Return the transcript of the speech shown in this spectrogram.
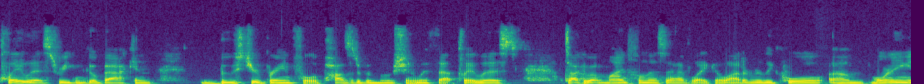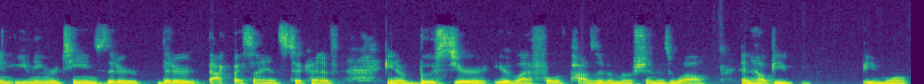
playlist where you can go back and boost your brain full of positive emotion with that playlist I talk about mindfulness. I have like a lot of really cool um, morning and evening routines that are that are backed by science to kind of, you know, boost your your life full of positive emotion as well and help you be more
